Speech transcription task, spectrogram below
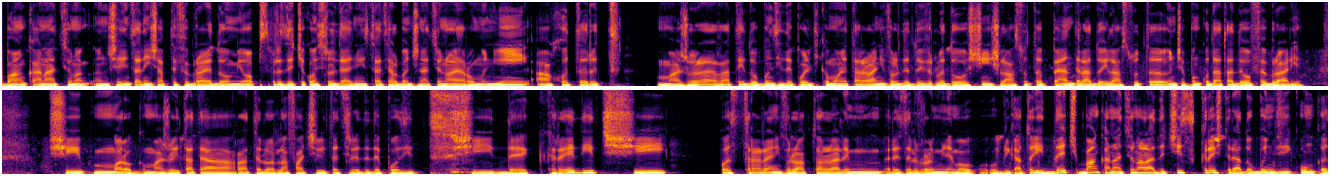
Banca Națională, în ședința din 7 februarie 2018, Consiliul de Administrație al Băncii Naționale a României a hotărât majorarea ratei dobânzii de politică monetară la nivelul de 2,25% pe an de la 2% începând cu data de 8 februarie. Și, mă rog, majoritatea ratelor la facilitățile de depozit și de credit și uh, păstrarea nivelului actual ale rezervelor minime obligatorii. Deci, Banca Națională a decis creșterea dobânzii cu încă 0,25%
